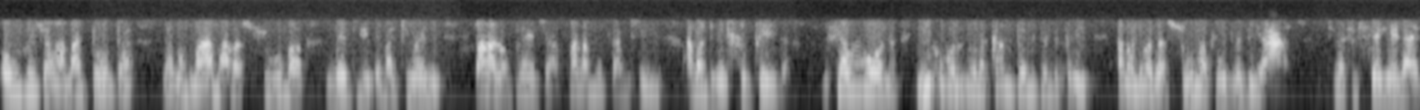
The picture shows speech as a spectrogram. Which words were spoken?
obubiswa ngamadoda labomama abasukuma bethi emakhiweni faka lo pressure faka mu-sanction abantu behlupheka. Siyakubona yikho ubona ukuthi wona come twenty twenty three abantu bazasukuma futhi bethi ya thina sisekela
